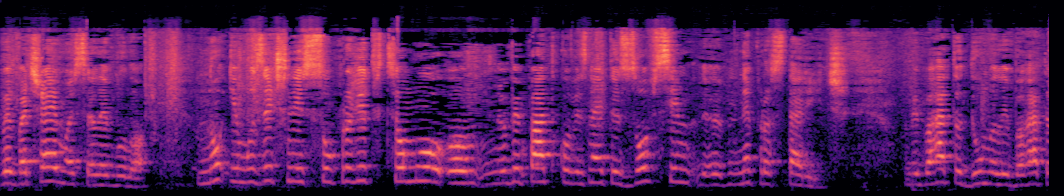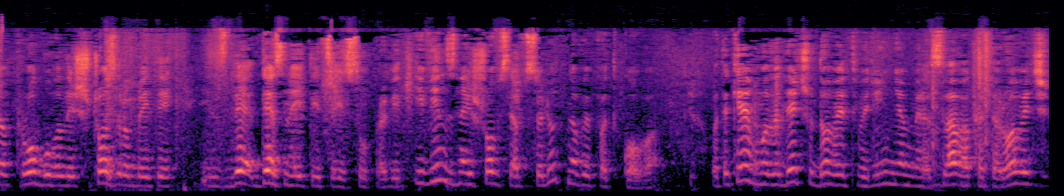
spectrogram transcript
Вибачаємося, але було. Ну і музичний супровід в цьому о, випадку, ви знаєте, зовсім е, непроста річ. Ми багато думали, багато пробували, що зробити, де, де знайти цей супровід. І він знайшовся абсолютно випадково. Отаке молоде чудове творіння Мирослава Катарович,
